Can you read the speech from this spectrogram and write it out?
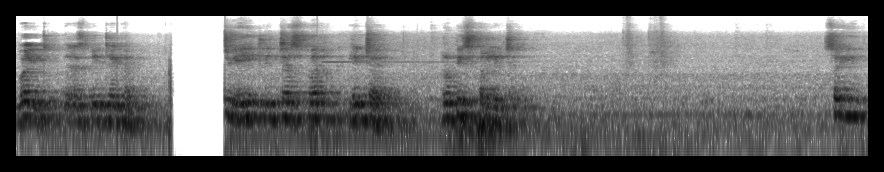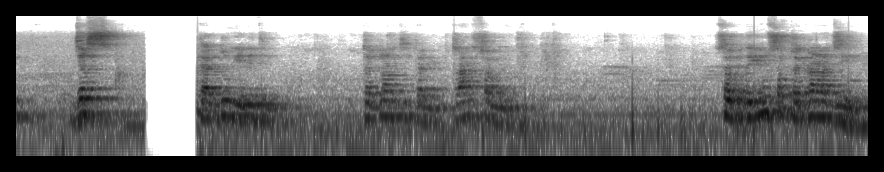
weight that has been taken. To 8 liters per liter, rupees per liter. So you just can do anything. Technology can transform anything. So with the use of technology,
